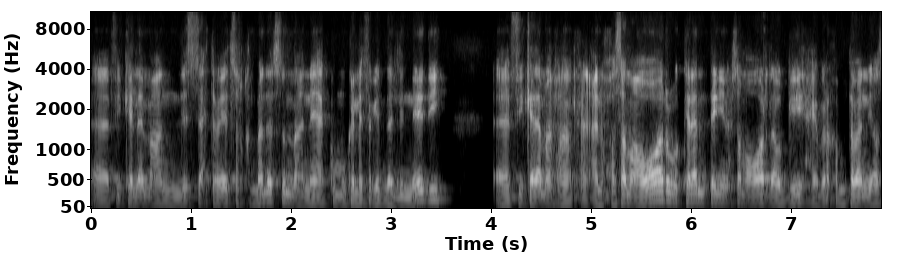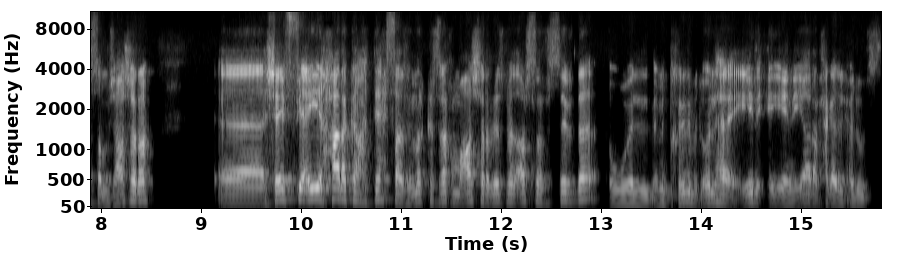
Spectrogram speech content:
آه، في كلام عن لسه احتمالية صفقه ماديسون مع إنها هتكون مكلفة جدا للنادي. آه، في كلام عن حسام عوار وكلام تاني حسام عوار لو جه هيبقى رقم 8 أصلا مش 10 آه، شايف في أي حركة هتحصل في المركز رقم 10 بالنسبة لأرسنال في الصيف ده؟ والتقارير اللي بتقولها إيه إيه- يعني إيه أقرب حاجة للحدوث؟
